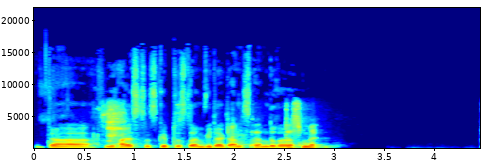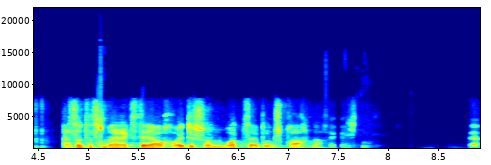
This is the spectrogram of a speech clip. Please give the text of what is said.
da, wie heißt es, gibt es dann wieder ganz andere. Das, also das merkst du ja auch heute schon, WhatsApp und Sprachnachrichten. Ja.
